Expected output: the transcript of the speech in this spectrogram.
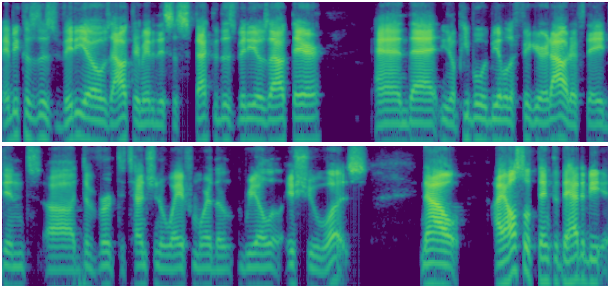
maybe because this video is out there maybe they suspected this video is out there and that you know people would be able to figure it out if they didn't uh, divert attention away from where the real issue was. Now i also think that they had to be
